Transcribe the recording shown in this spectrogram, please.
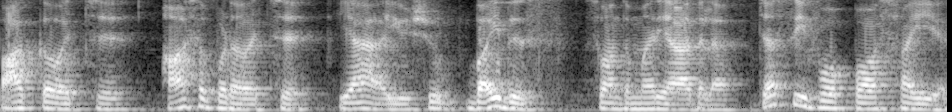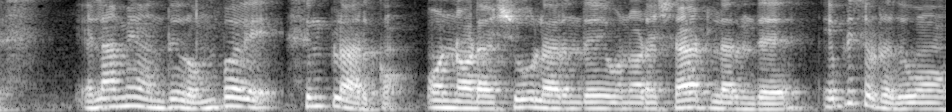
பார்க்க வச்சு ஆசைப்பட வச்சு ya you should buy this so அந்த மாதிரி ஆகலை. Just uh for past five years எல்லாமே வந்து ரொம்ப சிம்பிளாக இருக்கும். உன்னோட ஷூலேருந்து உன்னோட ஷர்ட்லேருந்து எப்படி சொல்கிறது உன்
